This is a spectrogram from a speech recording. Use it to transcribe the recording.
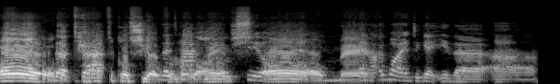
oh, the, the- the- tactical shield the from tactical Reliance. shield. Oh, man. and I wanted to get you the, uh,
